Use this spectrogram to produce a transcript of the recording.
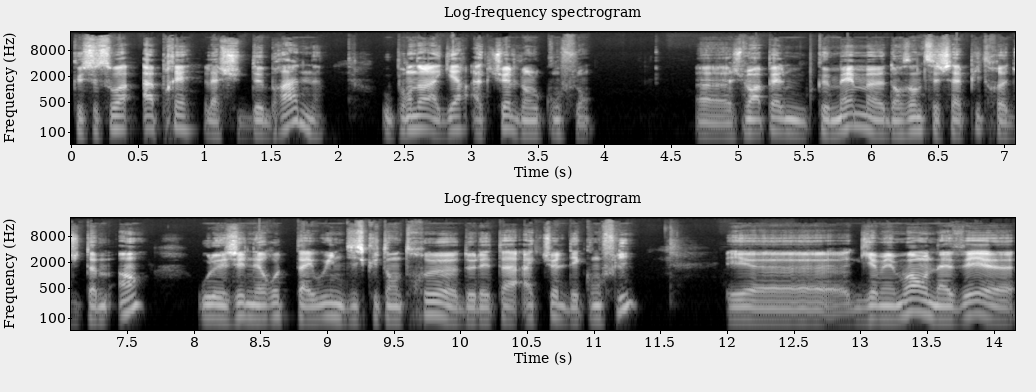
que ce soit après la chute de Bran ou pendant la guerre actuelle dans le conflit. Euh, je me rappelle que même dans un de ces chapitres du tome 1, où les généraux de Tywin discutent entre eux de l'état actuel des conflits, et euh, Guillaume et moi, on avait euh,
